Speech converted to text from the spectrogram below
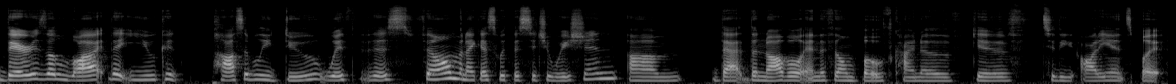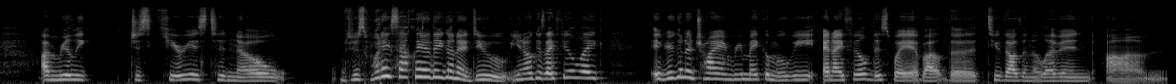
there is a lot that you could possibly do with this film and I guess with the situation. Um, that the novel and the film both kind of give to the audience, but I'm really just curious to know just what exactly are they going to do? You know, because I feel like if you're going to try and remake a movie, and I feel this way about the 2011 um,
